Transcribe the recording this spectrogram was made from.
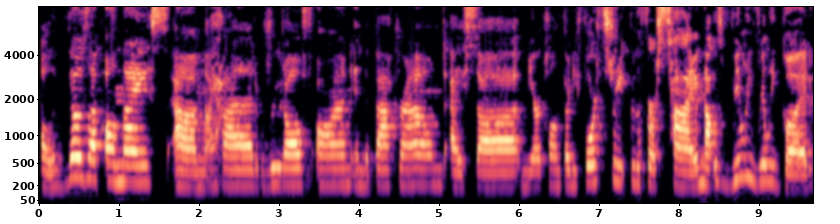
all of those up all nice. Um, I had Rudolph on in the background. I saw Miracle on 34th Street for the first time. That was really, really good.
